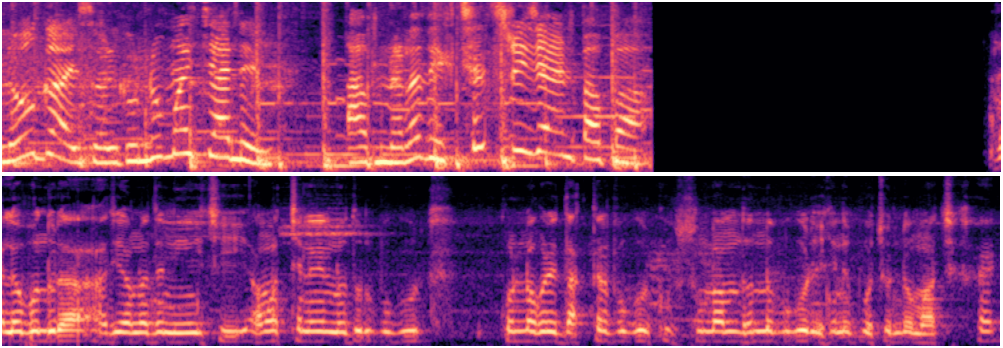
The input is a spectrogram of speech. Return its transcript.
Hello guys welcome to my channel আপনারা দেখছেন সৃজন পাপা। হ্যালো বন্ধুরা আজকে আপনাদের নিয়েছি আমার চ্যানেলের নতুন পুকুর কন্যাগড়ের ডাক্তার পুকুর খুব সুনামধন্য পুকুর এখানে প্রচণ্ড মাছ খায়।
